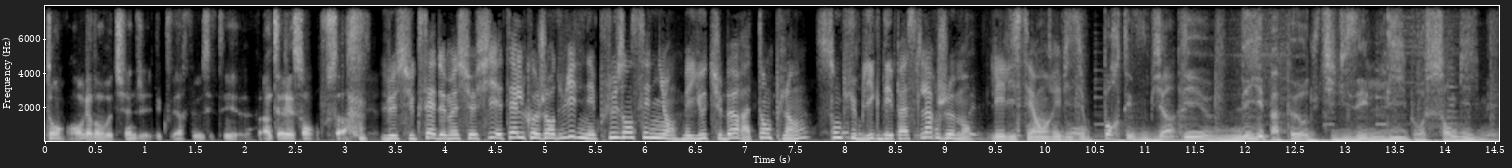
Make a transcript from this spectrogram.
temps en regardant votre chaîne, j'ai découvert que c'était intéressant tout ça. Le succès de Monsieur Phi est tel qu'aujourd'hui, il n'est plus enseignant, mais youtubeur à temps plein. Son public dépasse largement les lycéens en révision. Portez-vous bien et euh, n'ayez pas peur d'utiliser libre sans guillemets.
